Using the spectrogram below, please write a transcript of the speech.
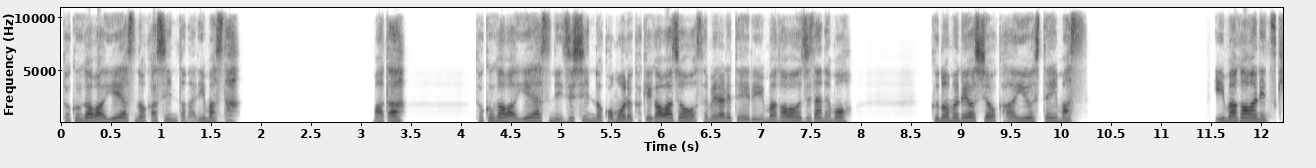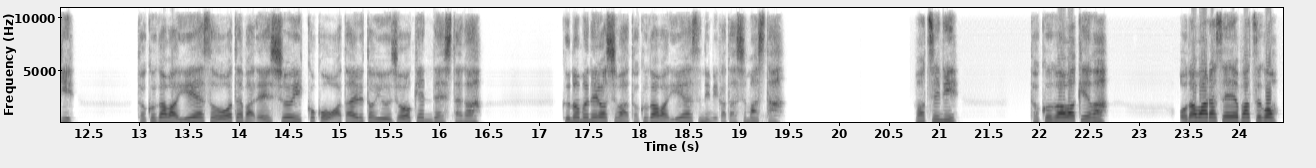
徳川家康の家臣となりました。また、徳川家康に自身のこもる掛川城を攻められている今川氏真も、久野宗義を勧誘しています。今川につき、徳川家康を追てば練習一国を与えるという条件でしたが、久野宗義は徳川家康に味方しました。後に、徳川家は、小田原征伐後、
